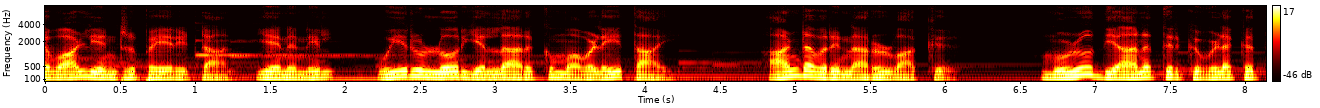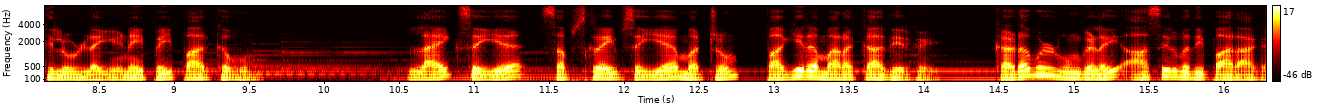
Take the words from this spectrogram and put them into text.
ஏவாள் என்று பெயரிட்டான். ஏனெனில் உயிருள்ளோர் எல்லாருக்கும் அவளே தாய். ஆண்டவரின் அருள்வாக்கு. முழு தியானத்திற்கு விளக்கத்தில் உள்ள இணைப்பை பார்க்கவும். லைக் செய்ய சப்ஸ்கிரைப் செய்ய மற்றும் பகிர மறக்காதீர்கள். கடவுள் உங்களை ஆசிர்வதிப்பாராக.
